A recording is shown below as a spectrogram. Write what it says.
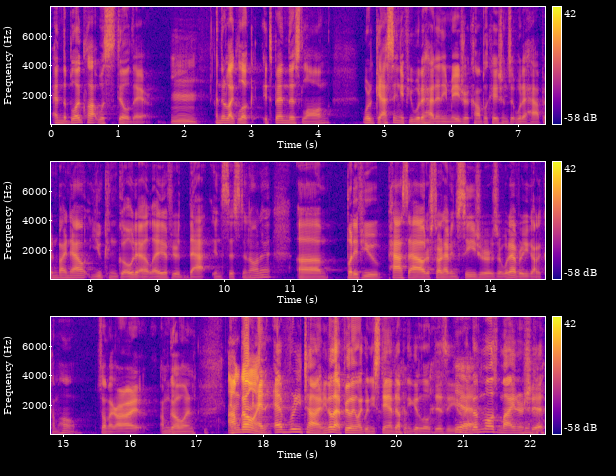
and the blood clot was still there. Mm. And they're like, look, it's been this long. We're guessing if you would have had any major complications, it would have happened by now. You can go to LA if you're that insistent on it. Um, but if you pass out or start having seizures or whatever, you got to come home. So I'm like, all right, I'm going. I'm going. And every time, you know that feeling like when you stand up and you get a little dizzy? Yeah. Like the most minor shit.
